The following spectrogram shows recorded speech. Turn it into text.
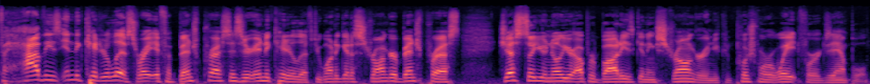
have these indicator lifts, right? If a bench press is your indicator lift, you want to get a stronger bench press just so you know your upper body is getting stronger and you can push more weight, for example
